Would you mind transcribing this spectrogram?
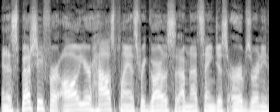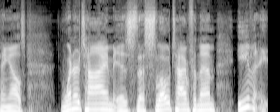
and especially for all your house plants, regardless. I'm not saying just herbs or anything else. wintertime is the slow time for them. Even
